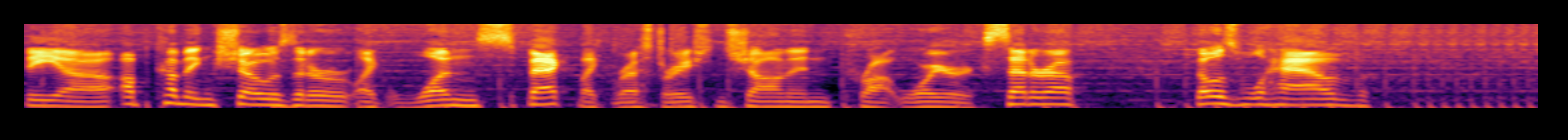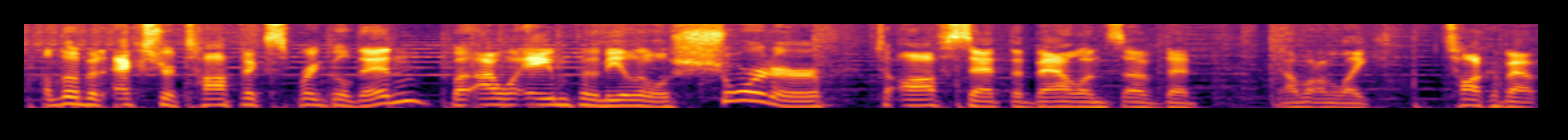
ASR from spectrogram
the uh, upcoming shows that are like one spec, like Restoration Shaman, Prot Warrior, etc. Those will have a little bit extra topics sprinkled in, but I will aim for them to be a little shorter to offset the balance of that. I want to like talk about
